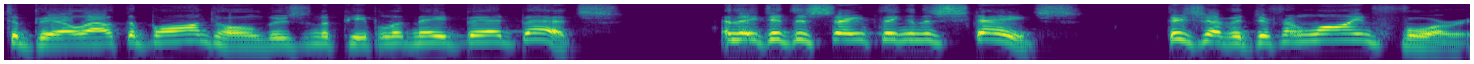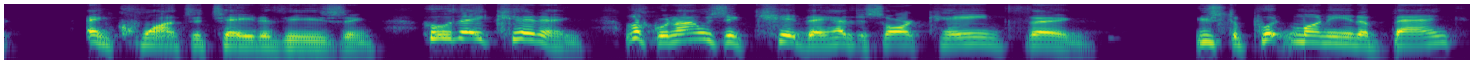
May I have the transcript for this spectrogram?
to bail out the bondholders and the people that made bad bets? And they did the same thing in the States. They just have a different line for it. And quantitative easing. Who are they kidding? Look, when I was a kid, they had this arcane thing. Used to put money in a bank,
